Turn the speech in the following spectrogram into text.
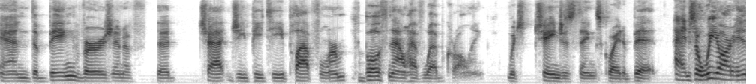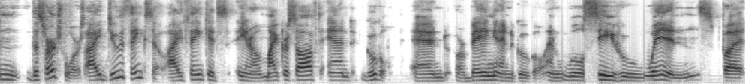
and the Bing version of the Chat GPT platform both now have web crawling, which changes things quite a bit. And so we are in the search wars. I do think so. I think it's, you know, Microsoft and Google and or Bing and Google, and we'll see who wins. But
